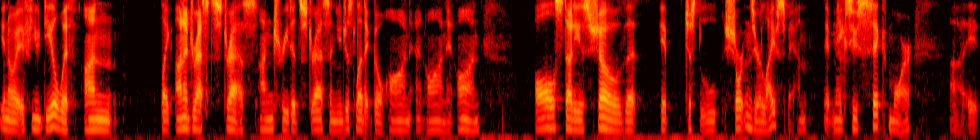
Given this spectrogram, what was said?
you know, if you deal with un like unaddressed stress, untreated stress, and you just let it go on and on and on, all studies show that it just l- shortens your lifespan. It makes you sick more. Uh, it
